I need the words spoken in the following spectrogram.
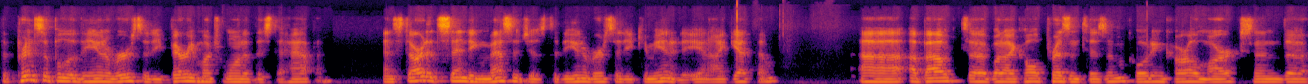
The principal of the university very much wanted this to happen and started sending messages to the university community, and I get them, uh, about uh, what I call presentism, quoting Karl Marx and uh,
